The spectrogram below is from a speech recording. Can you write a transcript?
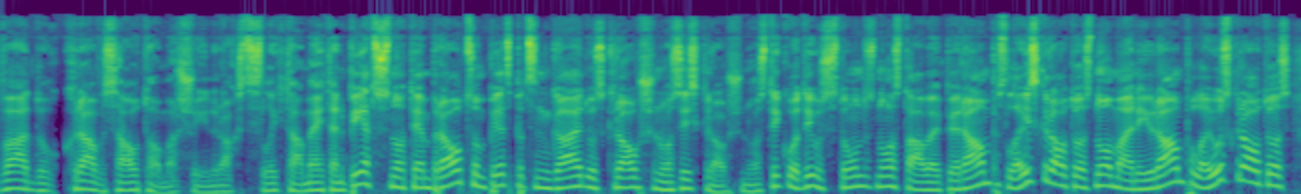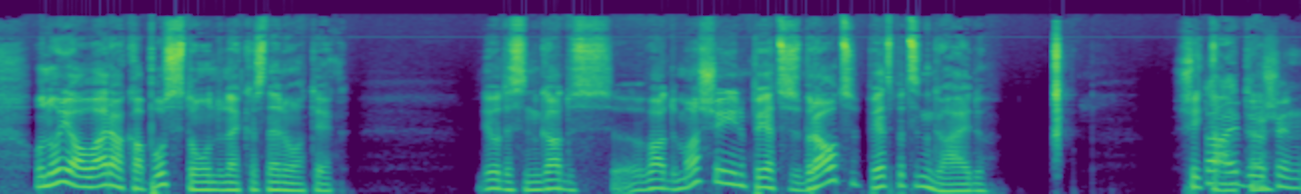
vadu kravas automašīnu, raksta sliktā meitene. 5 no tiem braucu un 15 gaidu uz kraušanos, izkraušanos. Tikko divas stundas nostāvēju pie rampas, lai izkrautos, nomainīju rampu, lai uzkrautos, un nu jau vairāk kā pusstundu nekas nenotiek. 20 gadus uh, vadu mašīnu, 5 braucu, 15 gaidu. Šitā, Tā ir droši vien.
